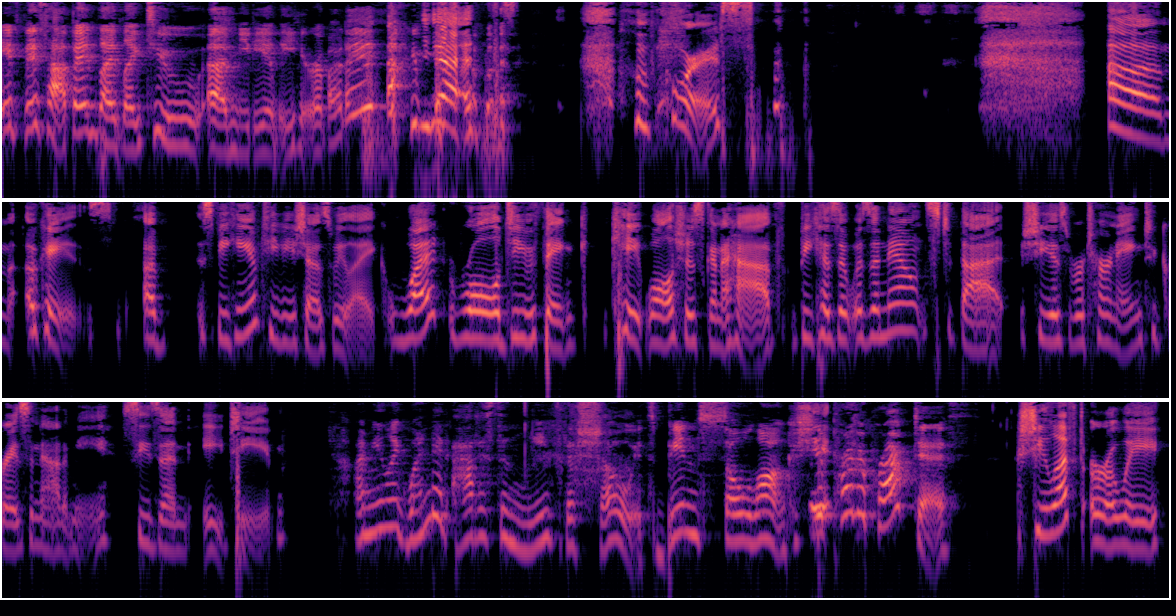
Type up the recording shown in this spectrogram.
If this happens, I'd like to immediately hear about it. Yes. of course. um. Okay. Uh, speaking of TV shows we like, what role do you think Kate Walsh is going to have? Because it was announced that she is returning to Grey's Anatomy season eighteen. I mean, like, when did Addison leave the show? It's been so long because she had private practice. She left early.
